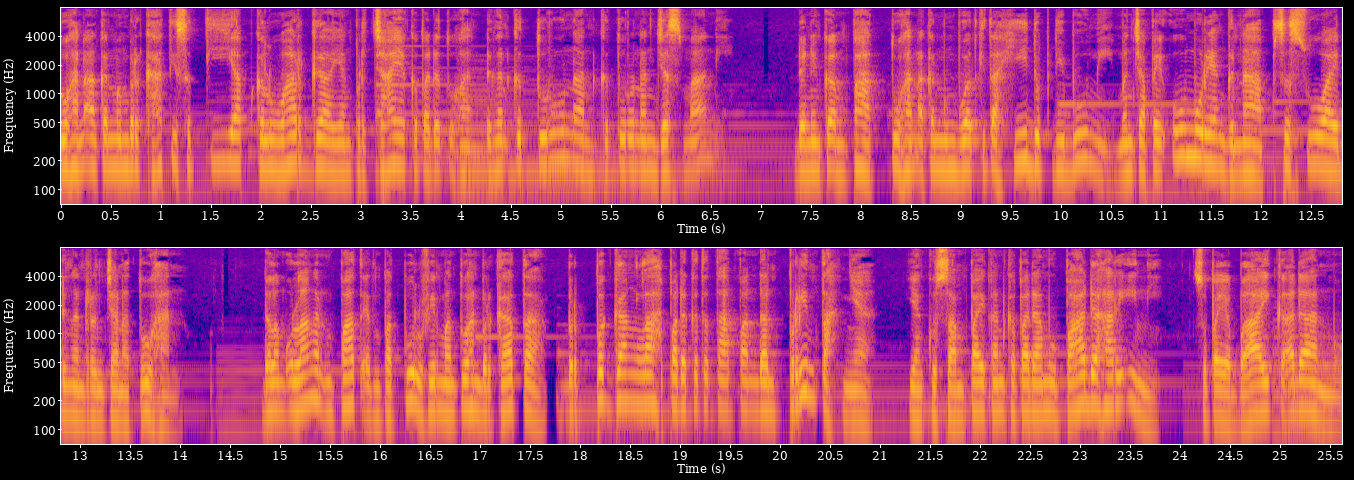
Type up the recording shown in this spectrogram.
Tuhan akan memberkati setiap keluarga yang percaya kepada Tuhan dengan keturunan-keturunan jasmani. Dan yang keempat, Tuhan akan membuat kita hidup di bumi mencapai umur yang genap sesuai dengan rencana Tuhan. Dalam ulangan 4 ayat 40 firman Tuhan berkata, Berpeganglah pada ketetapan dan perintahnya yang kusampaikan kepadamu pada hari ini, supaya baik keadaanmu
